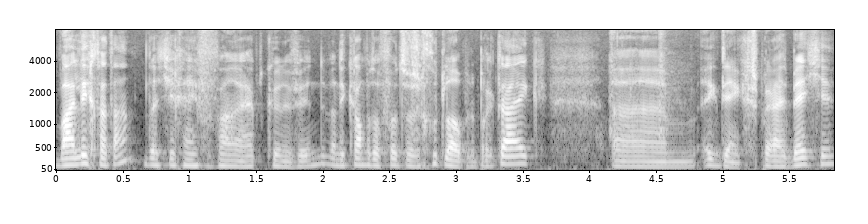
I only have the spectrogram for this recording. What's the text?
waar ligt dat aan dat je geen vervanger hebt kunnen vinden? Want ik kan me toch voor het was een goedlopende praktijk. Ehm, ik denk gespreid bedje.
